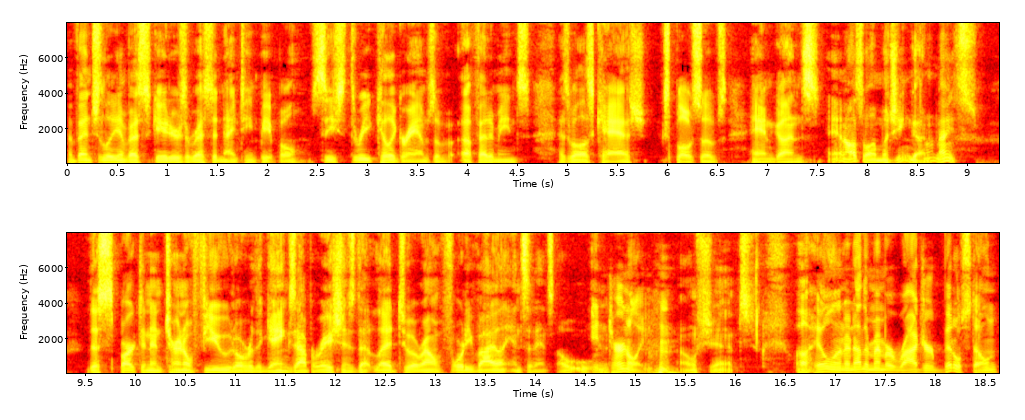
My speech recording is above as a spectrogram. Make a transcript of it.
Eventually, investigators arrested 19 people, seized three kilograms of amphetamines, as well as cash, explosives, handguns, and also a machine gun. Oh, nice. This sparked an internal feud over the gang's operations that led to around 40 violent incidents. Oh, Internally. oh shit. well, Hill and another member, Roger Biddlestone,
